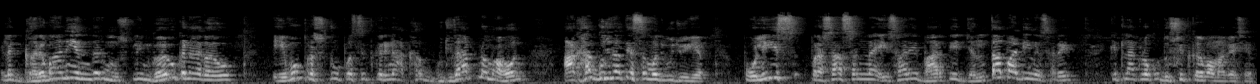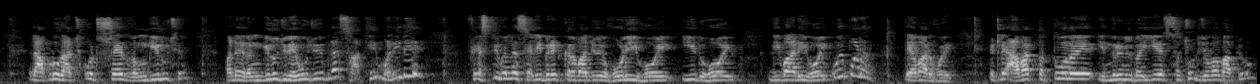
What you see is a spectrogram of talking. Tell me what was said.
એટલે ગરબાની અંદર મુસ્લિમ ગયો કે ના ગયો, એવો પ્રશ્ન ઉપસ્થિત કરીને આખા ગુજરાતનો માહોલ, આખા ગુજરાતે સમજવું જોઈએ. પોલીસ પ્રશાસનના ઇશારે ભારતીય જનતા પાર્ટીને સરે કેટલાક લોકો દૂષિત કરવા માંગે છે. એટલે આપણું રાજકોટ શહેર રંગીલું છે અને રંગીલું જ રહેવું જોઈએ. બધા સાથે મળીને ફેસ્ટિવલને સેલિબ્રેટ કરવા જોઈએ. હોળી હોય, ઈદ હોય, દિવાળી હોય, કોઈ પણ તહેવાર હોય. એટલે આવા તત્વોને ઇન્દ્રનીલભાઈએ સચોટ જવાબ આપ્યો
